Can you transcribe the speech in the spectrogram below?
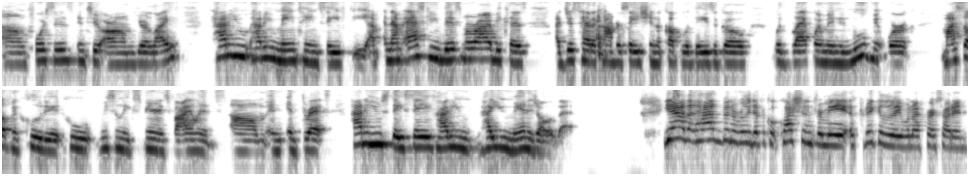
um, forces into um, your life. How do you how do you maintain safety? And i'm asking this mariah because i just had a conversation a couple of days ago with black women in movement work myself included who recently experienced violence um, and, and threats. How do you stay safe? How do you how you manage all of that yeah that has been a really difficult question for me particularly when i first started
